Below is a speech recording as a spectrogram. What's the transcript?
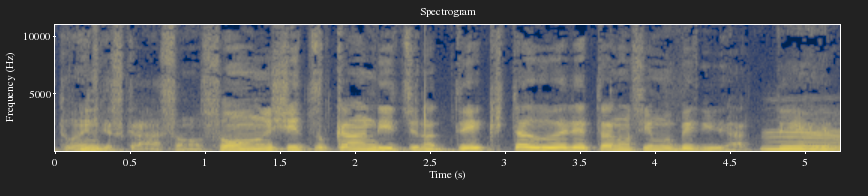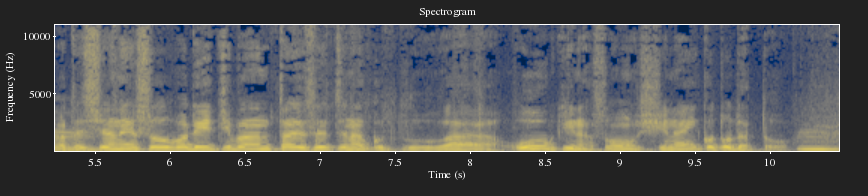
どういうんですか、その損失管理っていうのはできた上で楽しむべきであって、うん私はね、相場で一番大切なことは、大きな損をしないことだと。うん。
